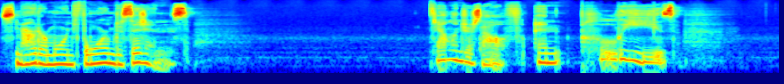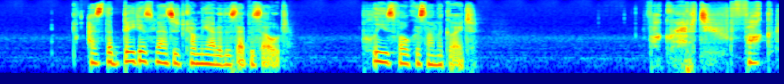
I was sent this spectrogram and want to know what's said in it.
smarter, more informed decisions. Challenge yourself and please, as the biggest message coming out of this episode, please focus on the good. Fuck gratitude. Fuck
